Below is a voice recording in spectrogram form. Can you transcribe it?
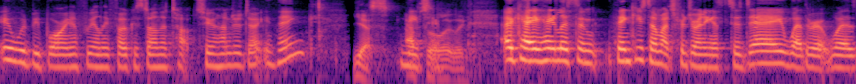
it would be boring if we only focused on the top 200, don't you think? Yes, Me absolutely. Too. Okay, hey, listen, thank you so much for joining us today, whether it was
